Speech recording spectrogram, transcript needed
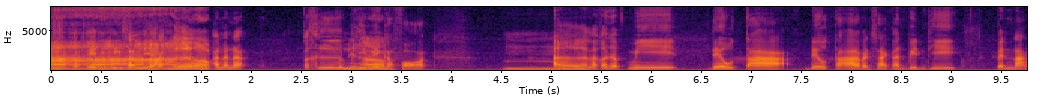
อ่าประเภทที่ทิ้งสัตว์เลี้ยงอะอ่าเอนึกอออกอันนั้นอะก็คือคนนี้พี่ทำ Megaforceอืมเออ แล้วก็จะมี Delta Delta เป็นสายการบินที่เป็นหนัง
